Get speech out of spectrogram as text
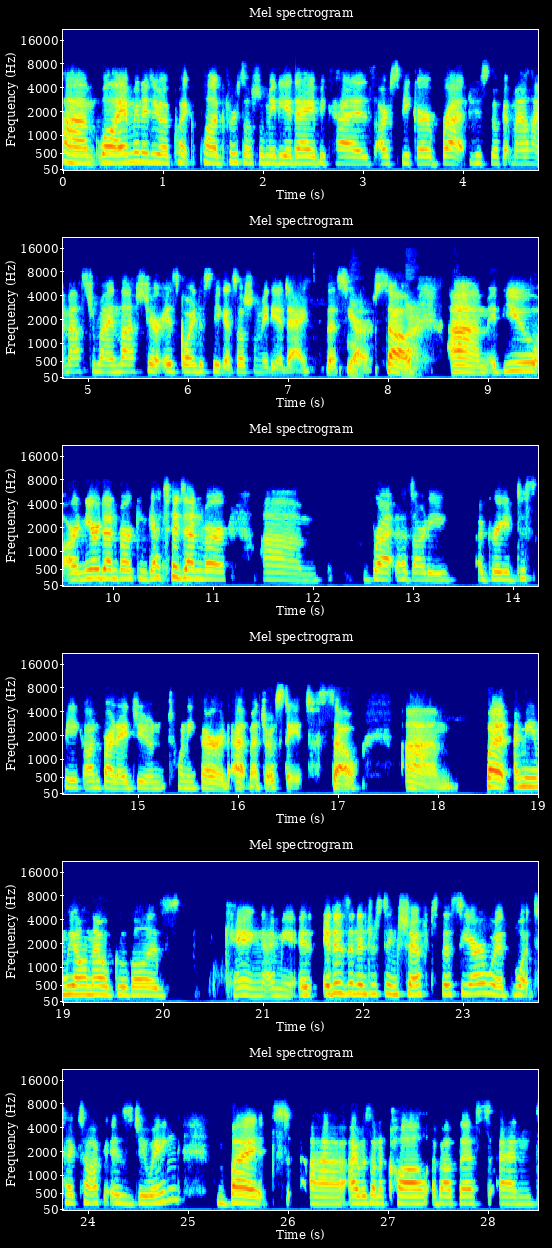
Um, well, I am going to do a quick plug for Social Media Day because our speaker, Brett, who spoke at Mile High Mastermind last year, is going to speak at Social Media Day this Cool. year. So right. um, if you are near Denver, can get to Denver, um, Brett has already agreed to speak on Friday, June 23rd at Metro State. So, um, but I mean, we all know Google is king. I mean, it, it is an interesting shift this year with what TikTok is doing. But uh, I was on a call about this, and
